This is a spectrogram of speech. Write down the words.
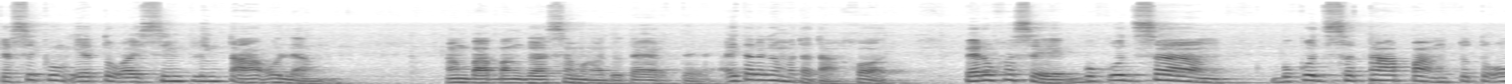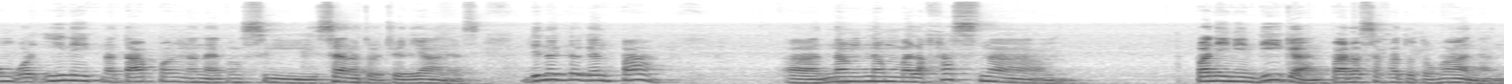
Kasi kung ito ay simpleng tao lang, ang babangga sa mga Duterte, ay talagang matatakot. Pero kasi, bukod sa bukod sa tapang, totoong or innate na tapang na natong si Senator Trillanes, dinagdagan pa ah, ng, ng malakas na paninindigan para sa katotohanan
